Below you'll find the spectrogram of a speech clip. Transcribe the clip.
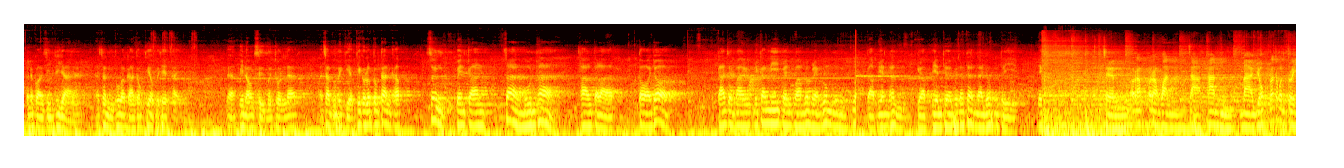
พระนครศรีอยุธยาและท่านผู้ว่าการท่องเที่ยวประเทศไทยและพี่น้องสื่อมวลชนและท่านผู้มีเกียรติที่เคารพทุกท่านครับ ซึ่งเป็นการสร้างมูลค่าทางตลาดต่อยอด การจัดมาในครั้งนี้เป็นความร่วมแรงร่วมมือกับเรียนท่านกับเรียนเชิญพระท่านนายกรัฐมนตรีได้ เชิญรับรางวัลจากท่านนายกรัฐมนตรี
